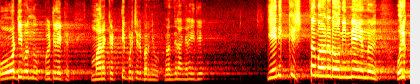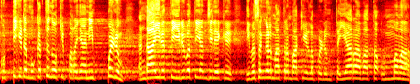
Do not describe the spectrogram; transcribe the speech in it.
ഓടി വന്നു വീട്ടിലേക്ക്. ഉമ്മാനെ കെട്ടിപ്പിടിച്ചിട്ട് പറഞ്ഞു നിങ്ങൾ എന്തിനാ അങ്ങനെ എഴുതിയേ? എനിക്കിഷ്ടമാണടോ നിന്നെ എന്ന് ഒരു കുട്ടിയുടെ മുഖത്ത് നോക്കി പറയാൻ ഇപ്പോഴും രണ്ടായിരത്തി ഇരുപത്തി അഞ്ചിലേക്ക് ദിവസങ്ങൾ മാത്രം ബാക്കിയുള്ളപ്പോഴും തയ്യാറാവാത്ത ഉമ്മമാർ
